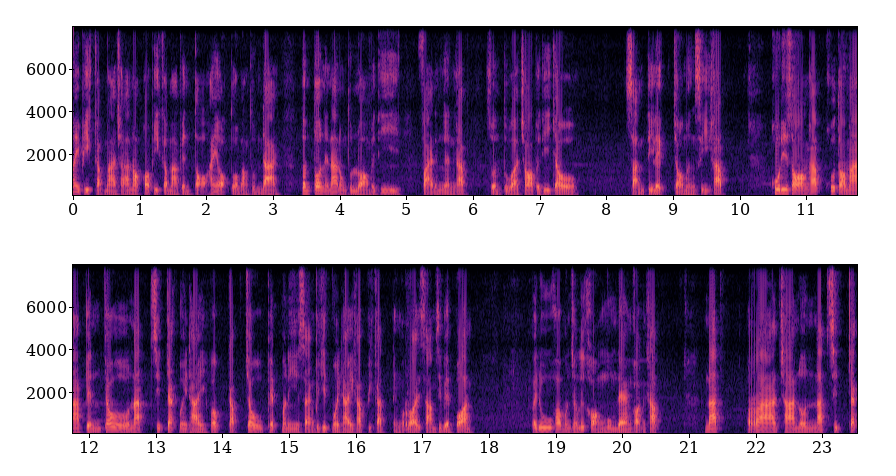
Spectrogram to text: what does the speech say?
ไม่พลิกกลับมาช้าน็อกก็พลิกกลับมาเป็นต่อให้ออกตัวบางทุนได้ ต้นๆเนี่ยน่าลงทุนลองไปที่ฝ่ายน้ำเงินครับ ส่วนตัวชอบไปที่เจ้าสันติเล็กจอเมืองศรีครับ คู่ที่2ครับคู่ต่อมาเป็นเจ้านัดสิทธิ์จักมวยไทยพบกับเจ้าเพชรมณีแสงพิชิตมวยไทยครับพิกัด 131ปอนด์ไปดูข้อมูลเชิงลึกของมุมแดงก่อนครับ นัดราชานนท์นัดสิทธิ์แจ็ค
